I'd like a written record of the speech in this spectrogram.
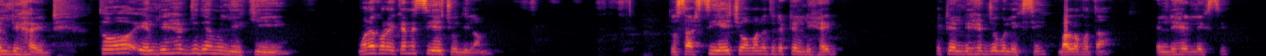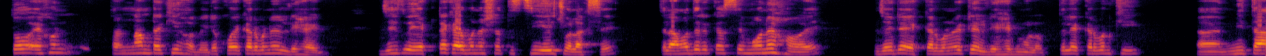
এলডিহাইড। তো এলডিহাইড যদি আমি লিখি, মনে করো এখানে সিএইচও দিলাম। তো স্যার সিএইচও মানে তো একটা এলডিহাইড। একটা এলডিহাইড যোগ লিখছি, ভালো কথা, এলডিহাইড লিখছি। তো এখন তার নামটা কি হবে? এটা কয় কার্বনের এলডিহাইড? যেহেতু একটা কার্বনের সাথে সিএইচও লাগছে, তাহলে আমাদের কাছে মনে হয় যে এটা এক কার্বনের একটা এলডিহাইড মূলক। তাহলে এক কার্বন কি? মিতা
